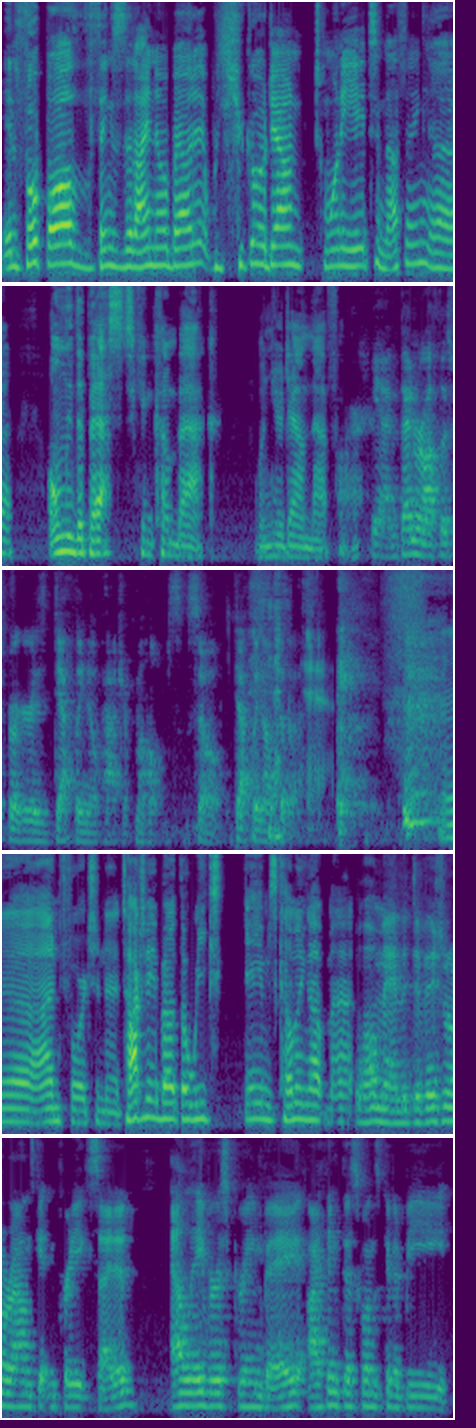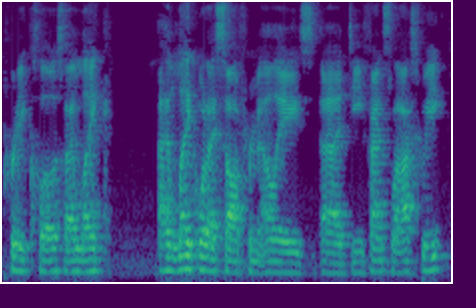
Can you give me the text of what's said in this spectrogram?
in football, the things that I know about it, when you go down twenty-eight to nothing, uh, only the best can come back. when you're down that far. Yeah, and Ben Roethlisberger is definitely no Patrick Mahomes, so definitely not the best. Uh, unfortunate. Talk to me about the week's games coming up, Matt. well, man, the divisional round's getting pretty excited. LA versus Green Bay. I think this one's going to be pretty close. I like, I like what I saw from LA's uh, defense last week.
